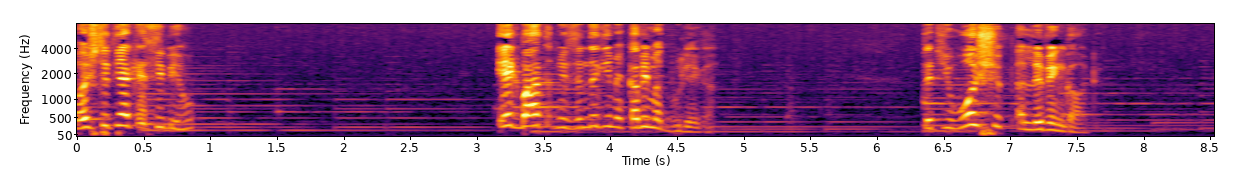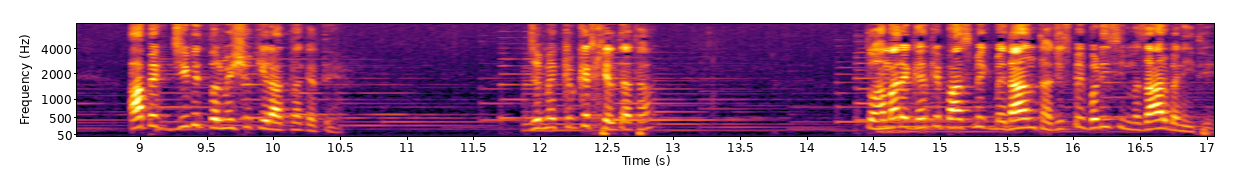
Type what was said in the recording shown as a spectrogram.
परिस्थितियाँ कैसी भी हो, एक बात अपनी ज़िंदगी में कभी मत भूलिएगा that you worship a living God आप एक जीवित परमेश्वर की आराधना करते हैं। जब मैं क्रिकेट खेलता था तो हमारे घर के पास में एक मैदान था, जिसपे बड़ी सी मजार बनी थी।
